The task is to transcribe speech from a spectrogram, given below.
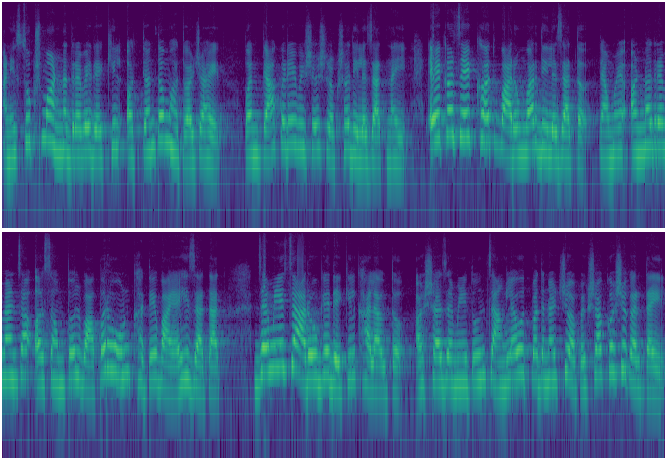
आणि सूक्ष्म अन्नद्रव्ये देखील अत्यंत महत्त्वाचे आहेत. पण त्याकडे विशेष लक्ष दिलं जात नाही. एकच एक खत वारंवार दिलं जातं. त्यामुळे अन्नद्रव्यांचा असमतोल वापर होऊन खते वायाही जातात. जमिनीचं आरोग्य देखील खालावतं. अशा जमिनीतून चांगल्या उत्पादनाची अपेक्षा कशी करता येईल?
